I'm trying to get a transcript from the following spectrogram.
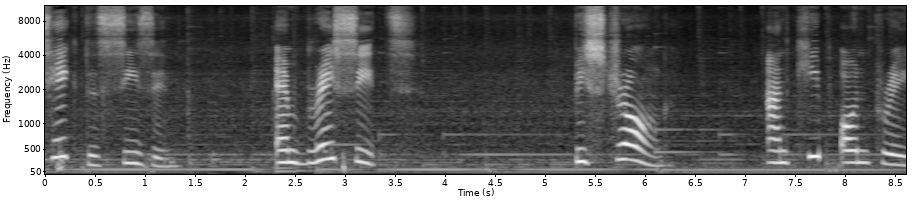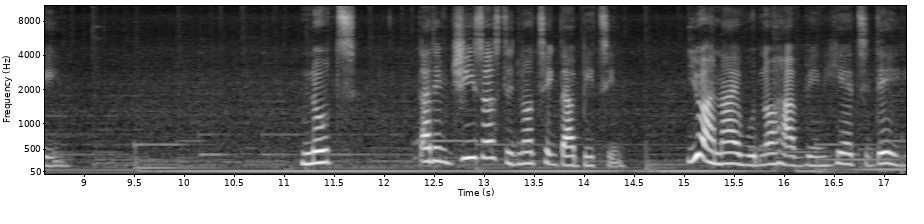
Take the season, embrace it, be strong, and keep on praying. Note that if Jesus did not take that beating, you and I would not have been here today.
